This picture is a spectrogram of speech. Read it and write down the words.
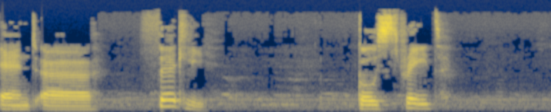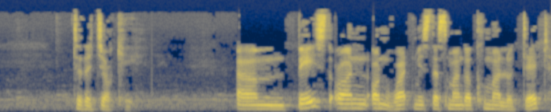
And uh, thirdly, goes straight to the jockey. Um, based on, on what Mr. S'manga Khumalo did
